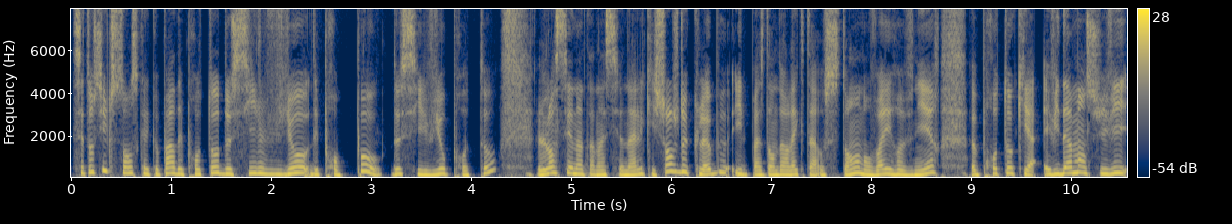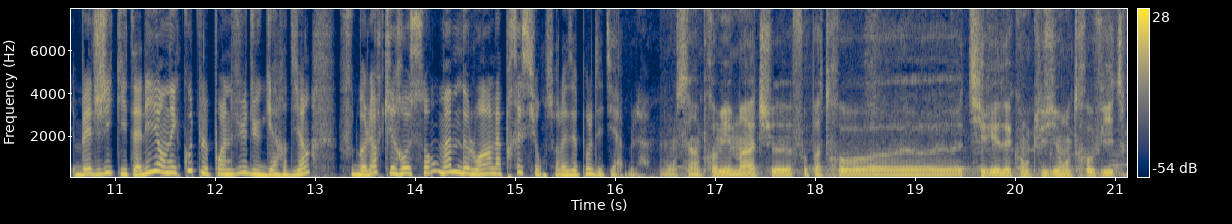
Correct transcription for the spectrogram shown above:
C'est aussi le sens quelque part des propos de Silvio Proto, l'ancien international qui change de club. Il passe d'Anderlecht à Ostende. On va y revenir. Proto qui a évidemment suivi Belgique-Italie. On écoute le point de vue du gardien, footballeur qui ressent même de loin la pression sur les épaules des Diables. Bon, c'est un premier match. Faut pas trop euh, tirer des conclusions trop vite.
